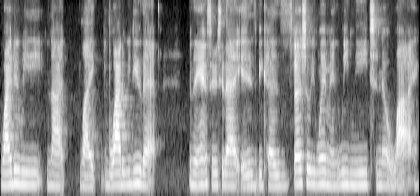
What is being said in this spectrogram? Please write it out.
Why do we not like, why do we do that? And the answer to that is because, especially women, we need to know why.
